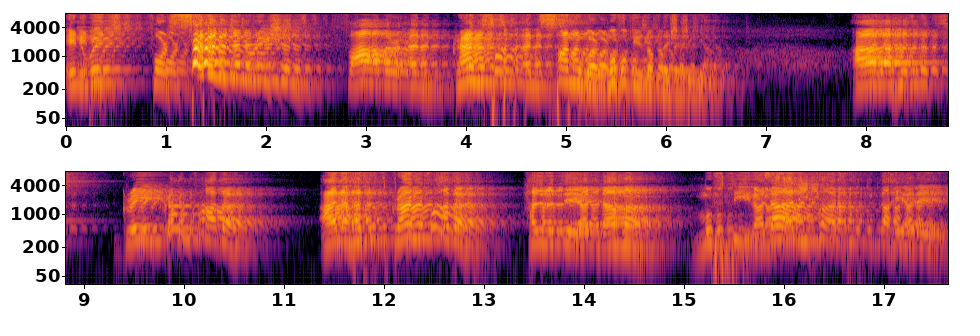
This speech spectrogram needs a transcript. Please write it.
in which for seven generations father and grandson and son were muftis of the Sharia. Ala Hazrat's great grandfather, Ala Hazrat's grandfather, Hazrat Allama Mufti Raza Ali Khan Rahmatullahi alayh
